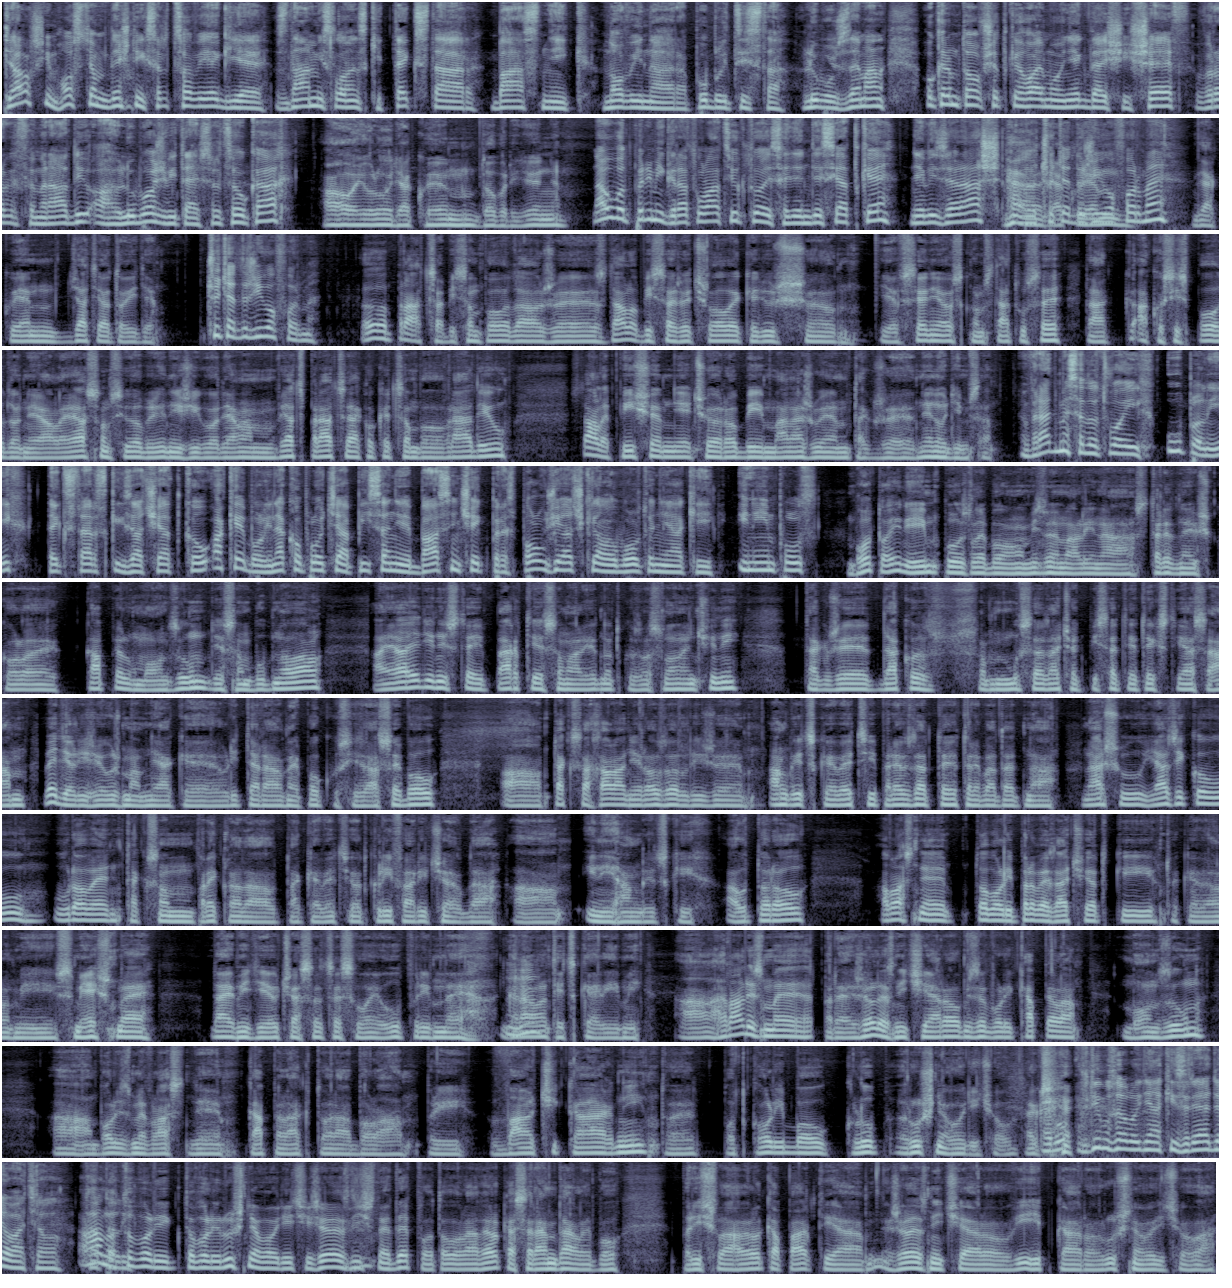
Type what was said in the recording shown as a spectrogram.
Ďalším hostom dnešných srdcoviek je známy slovenský textár, básnik, novinár a publicista Ľuboš Zeman. Okrem toho všetkého aj môj niekdajší šéf v Rock FM rádiu. Ahoj Ľuboš, vítaj v srdcovkách. Ahoj Julo, ďakujem, dobrý deň. Na úvod príjmi gratuláciu k tvojej 70 nevyzeráš. Čo ťa drží vo forme? Ďakujem, ďatia to ide. Čo ťa drží vo forme? E, práca by som povedal, že zdalo by sa, že človek, keď už e, je v seniorskom statuse, tak ako si spôvodne, ale ja som si robil iný život. Ja mám viac práce, ako keď som bol v rádiu. Stále píšem niečo, robím, manažujem, takže nenudím sa. Vráťme sa do tvojich úplných textárskych začiatkov. Aké boli? Nakoplo ťa písanie básničiek pre spolužiačky, alebo bol to nejaký iný impuls? Bol to iný impuls, lebo my sme mali na strednej škole kapelu Monzum, kde som bubnoval a ja jediný z tej partie som mal jednotku zo Slovenčiny, takže ako som musel začať písať tie texty ja sám. Vedeli, že už mám nejaké literárne pokusy za sebou a tak sa chalani rozhodli, že anglické veci prevzaté treba dať na našu jazykovú úroveň, tak som prekladal také veci od Cliffa Richarda a iných anglických autorov. A vlastne to boli prvé začiatky, také veľmi smiešné, daj mi dievča srdce svoje úprimné, mm. gramatické rímy. A hrali sme pre železničiarov, my sme boli kapela Monzun a boli sme vlastne kapela, ktorá bola pri Valčikárni, to je pod kolibou klub rušňovodičov. Takže... Lebo vždy musel byť nejaký zriadovateľ. Kapely. Áno, to boli, to boli rušňovodiči, železničné depo, to bola veľká sranda, lebo prišla veľká partia železničiarov, výhybkárov, rušňovodičov a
